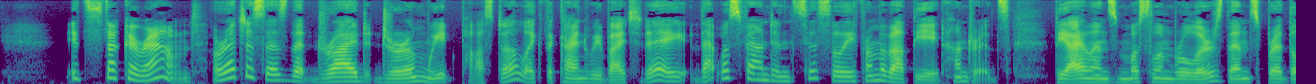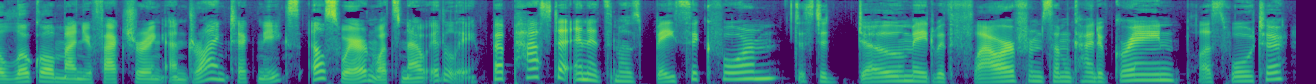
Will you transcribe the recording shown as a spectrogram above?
it's stuck around. Oretta says that dried durum wheat pasta, like the kind we buy today, that was found in Sicily from about the 800s. The island's Muslim rulers then spread the local manufacturing and drying techniques elsewhere in what's now Italy. But pasta in its most basic form, just a dough made with flour from some kind of grain plus water,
